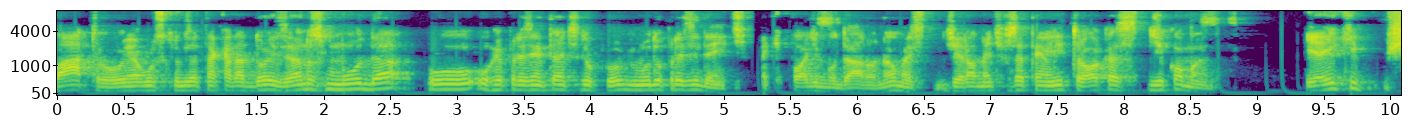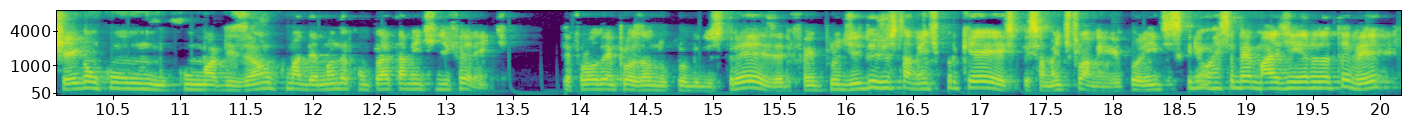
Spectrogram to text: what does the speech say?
quatro, ou em alguns clubes até a cada dois anos, muda o, o, representante do clube, muda o presidente. É que pode mudar ou não, mas geralmente você tem ali trocas de comando. E aí que chegam com, com uma visão, com uma demanda completamente diferente. Você falou da implosão do Clube dos Três, ele foi implodido justamente porque, especialmente Flamengo e Corinthians, queriam receber mais dinheiro da TV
